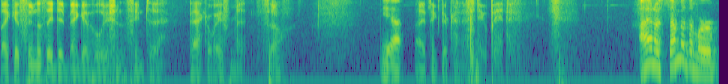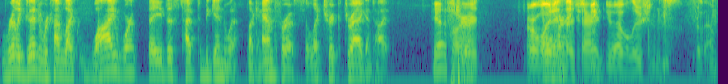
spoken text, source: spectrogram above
like, as soon as they did Mega Evolution, seemed to back away from it. So Yeah. I think they're kind of stupid. I don't know. Some of them were really good, and we're kind of like, why weren't they this type to begin with? Like Ampharos, Electric Dragon type. Yeah, that's or true. Or why Or- didn't they just Sorry. make new evolutions for them?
